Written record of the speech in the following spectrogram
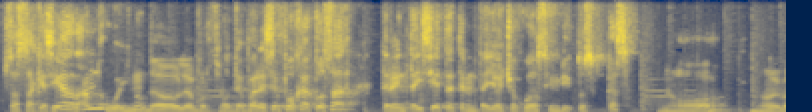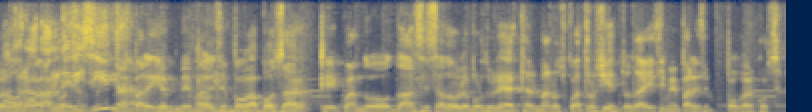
Pues hasta que siga dando, güey, ¿no? Doble oportunidad. ¿O te parece poca cosa 37, 38 juegos invictos en casa? No, no me parece. Ahora van de visita. Me parece, me parece poca cosa que cuando das esa doble oportunidad está en manos 400. Ahí sí me parece poca cosa.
